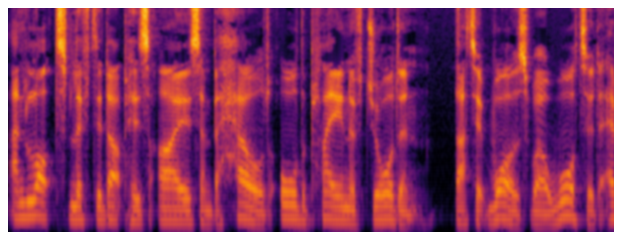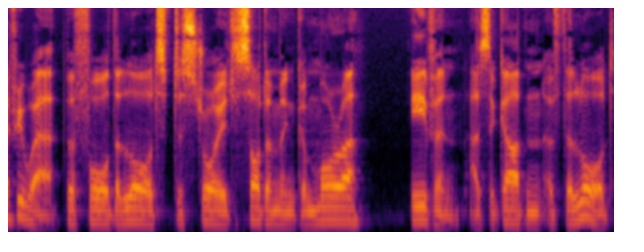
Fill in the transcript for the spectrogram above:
And Lot lifted up his eyes and beheld all the plain of Jordan, that it was well watered everywhere, before the Lord destroyed Sodom and Gomorrah, even as the garden of the Lord,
